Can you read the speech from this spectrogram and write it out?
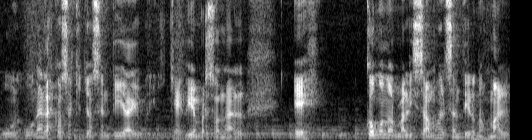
Una de las cosas que yo sentía, que es bien personal, es cómo normalizamos el sentirnos mal.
